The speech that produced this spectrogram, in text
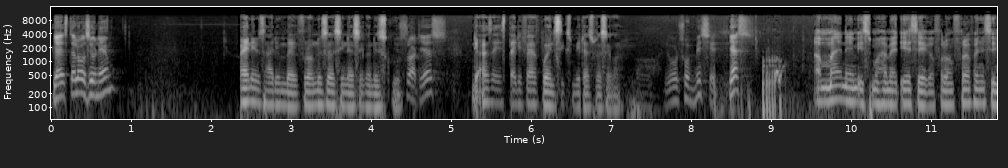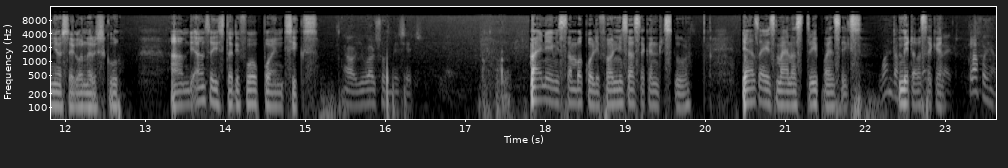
Yes, tell us your name. My name is Hadim Bay from Nusa Senior Secondary School. Nusrat, yes? The answer is 35.6 meters per second. You also miss it. Yes? Um, my name is Mohamed Esega from Frafani Senior Secondary School. Um, the answer is 34.6. Oh, you also miss it. My name is Samba Koli from Nusa Secondary School. The answer is minus 3.6 Wonderful. meter per second. correct. Clap for him.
